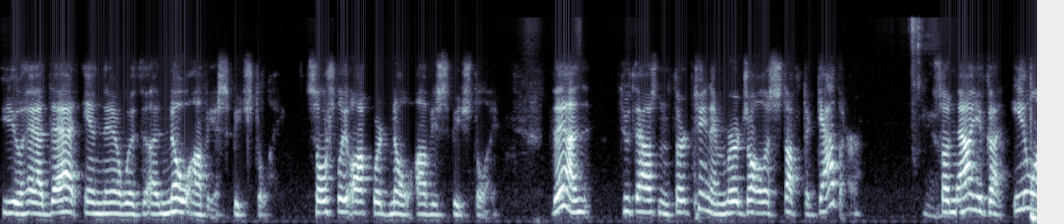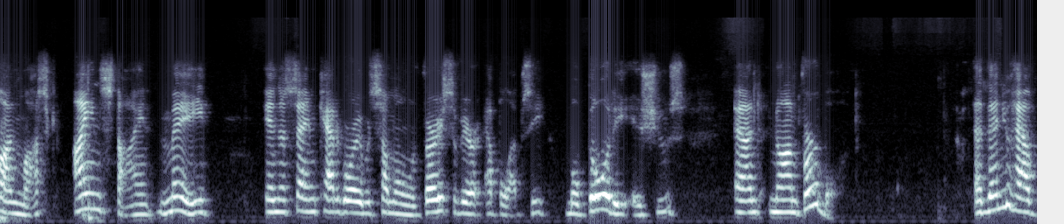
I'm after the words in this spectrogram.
you had that in there with uh, no obvious speech delay, socially awkward, no obvious speech delay. Then 2013, they merged all this stuff together. Yeah. So now you've got Elon Musk, Einstein, me in the same category with someone with very severe epilepsy, mobility issues, and nonverbal. And then you have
